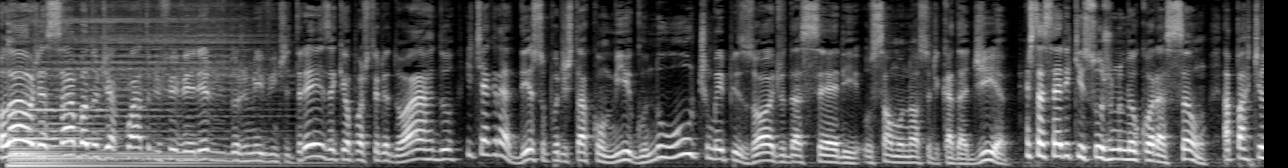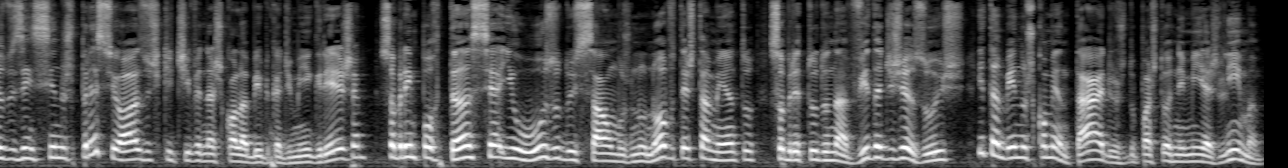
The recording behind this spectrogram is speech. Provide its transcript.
Olá, hoje é sábado, dia 4 de fevereiro de 2023. Aqui é o Pastor Eduardo e te agradeço por estar comigo no último episódio da série O Salmo Nosso de Cada Dia. Esta série que surge no meu coração a partir dos ensinos preciosos que tive na escola bíblica de minha igreja sobre a importância e o uso dos salmos no Novo Testamento, sobretudo na vida de Jesus e também nos comentários do pastor Neemias Lima,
